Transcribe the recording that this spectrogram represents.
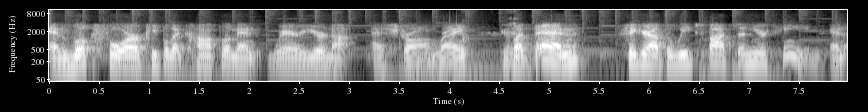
And look for people that complement where you're not as strong, right? Good. But then figure out the weak spots in your team and,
